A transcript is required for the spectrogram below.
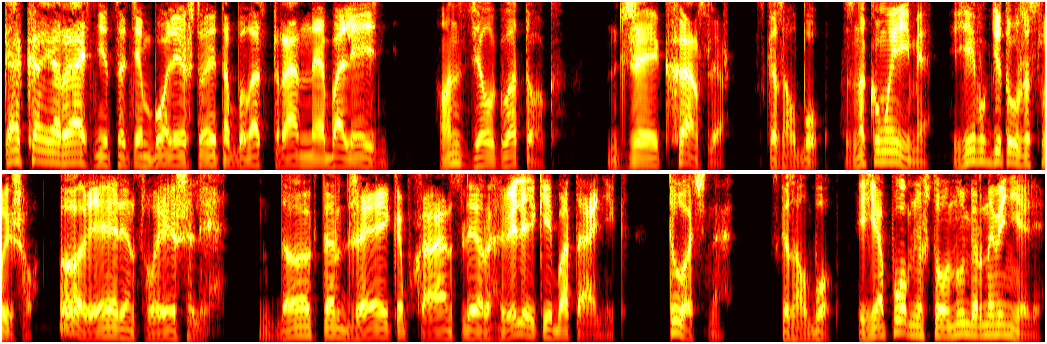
Какая разница, тем более, что это была странная болезнь. Он сделал глоток. «Джейк Ханслер», — сказал Боб. «Знакомое имя. Я его где-то уже слышал». «Уверен, слышали. Доктор Джейкоб Ханслер, великий ботаник». «Точно», — сказал Боб. «Я помню, что он умер на Венере.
